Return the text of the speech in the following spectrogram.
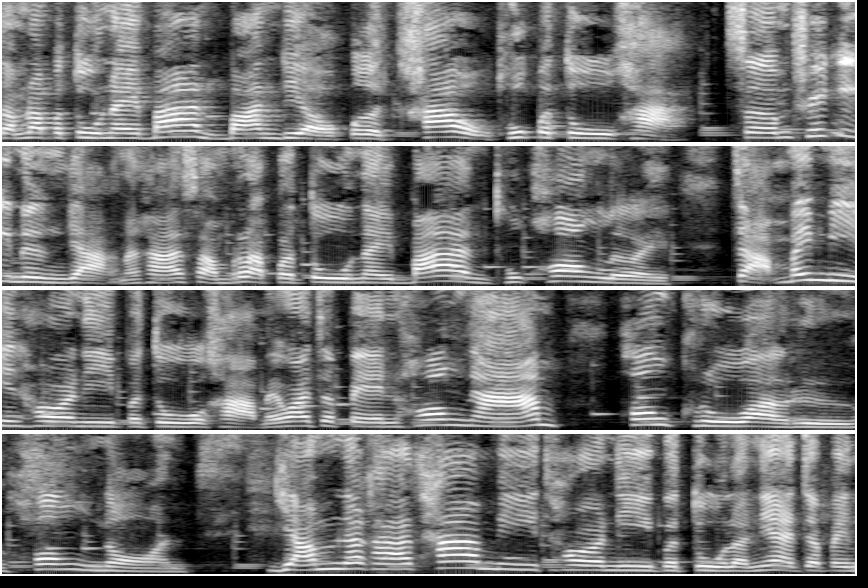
สำหรับประตูในบ้านบานเดี่ยวเปิดเข้าทุกประตูค่ะ เสริมทริคอีกหนึ่งอย่างนะคะสำหรับประตูในบ้านทุกห้องเลย จะไม่มีธรณีประตูค่ะ ไม่ว่าจะเป็นห้องน้ำห้องครัวหรือห้องนอน ย้ำนะคะ ถ้ามีธรณีประตูแล้วเนี่ยจะเป็น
